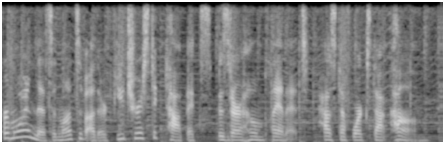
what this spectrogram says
For more on this and lots of other futuristic topics, visit our home planet, howstuffworks.com.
